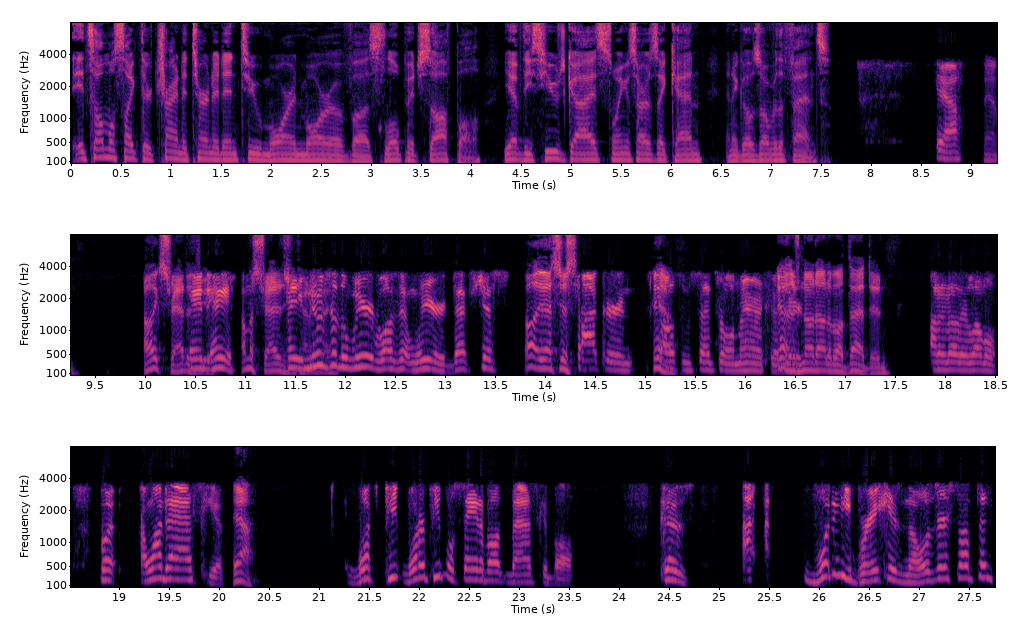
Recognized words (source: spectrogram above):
it's almost like they're trying to turn it into more and more of a slow pitch softball. You have these huge guys swing as hard as they can, and it goes over the fence. Yeah. yeah. I like strategy. And hey, I'm a strategy. Hey, kind news guy. of the weird wasn't weird. That's just Oh, that's just soccer in Yeah. South and Central America. yeah. There's They're no doubt about that, dude. on another level. But I wanted to ask you, Yeah. what's pe- what are people saying about basketball? Because I, I- what did he break his nose or something?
